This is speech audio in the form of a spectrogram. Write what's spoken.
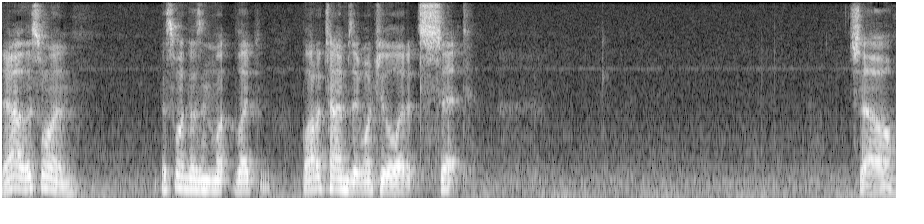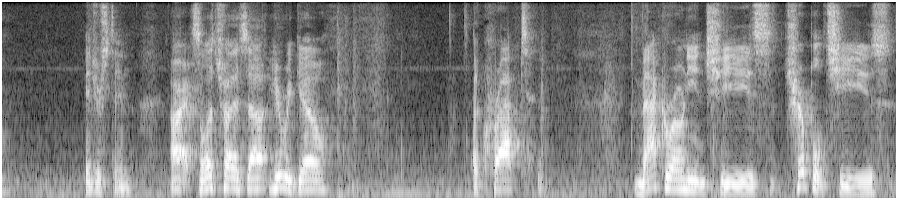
No, this one, this one doesn't let, a lot of times they want you to let it sit. So, interesting. All right, so let's try this out. Here we go. A Kraft macaroni and cheese, triple cheese,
